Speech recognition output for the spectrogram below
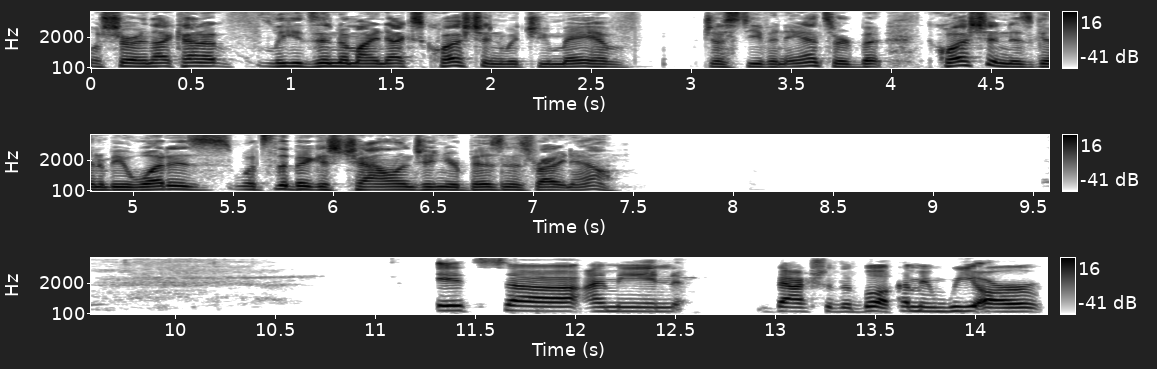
Well, sure. And that kind of leads into my next question, which you may have just even answered. But the question is going to be what is what's the biggest challenge in your business right now? it's uh i mean back to the book. I mean we are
